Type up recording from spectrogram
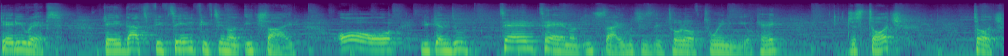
30 reps. Okay, that's 15, 15 on each side or you can do 10, 10 on each side, which is a total of 20, okay? Just touch, touch.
